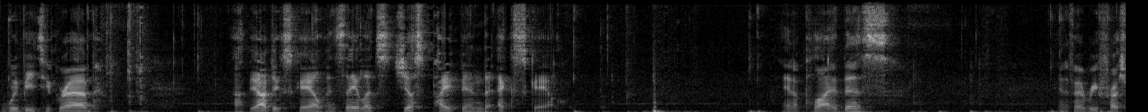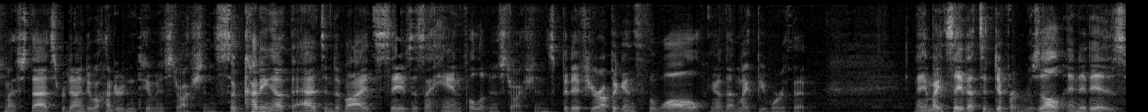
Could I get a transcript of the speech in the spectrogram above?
would be to grab uh, the object scale and say let's just pipe in the X scale and apply this and if I refresh my stats, we're down to 102 instructions. So cutting out the adds and divides saves us a handful of instructions. But if you're up against the wall, you know, that might be worth it. Now you might say that's a different result, and it is,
